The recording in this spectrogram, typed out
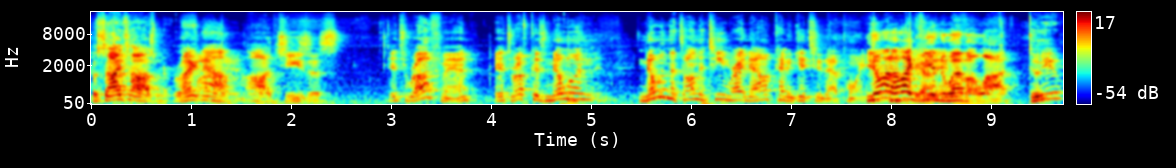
Besides Hosmer. right Fuck, now. dude. Oh Jesus. it's rough, man. It's rough because no one, no one that's on the team right now kind of gets you to that point. You know what? I like Yeah. Villanueva a lot, Do you?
